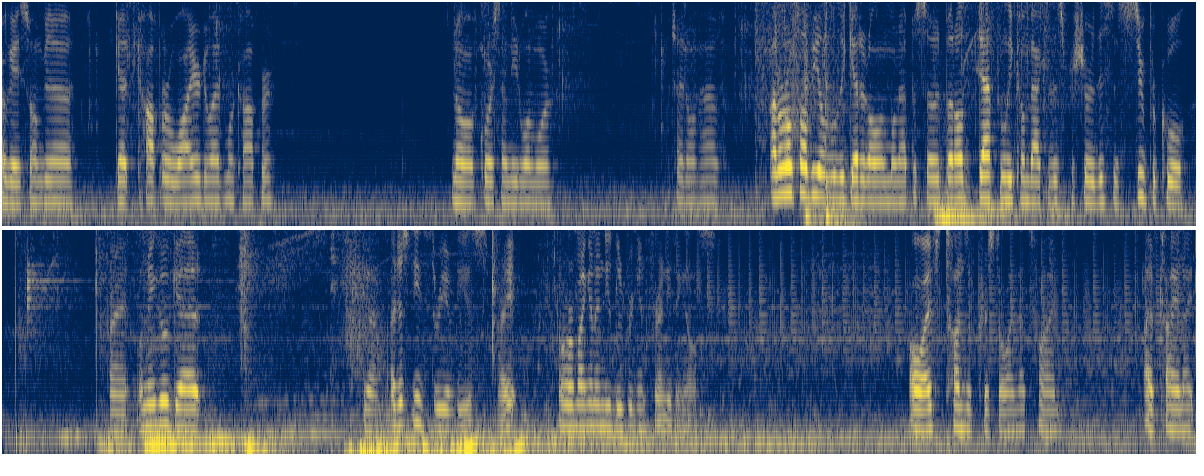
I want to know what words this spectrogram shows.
Okay, so I'm gonna get copper wire. Do I have more copper? No, of course I need one more. Which I don't have. I don't know if I'll be able to get it all in one episode, but I'll definitely come back to this for sure. This is super cool. Alright, let me go get... Yeah, I just need three of these, right? Or am I gonna need lubricant for anything else? Oh, I have tons of crystalline, that's fine. I have kyanite.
